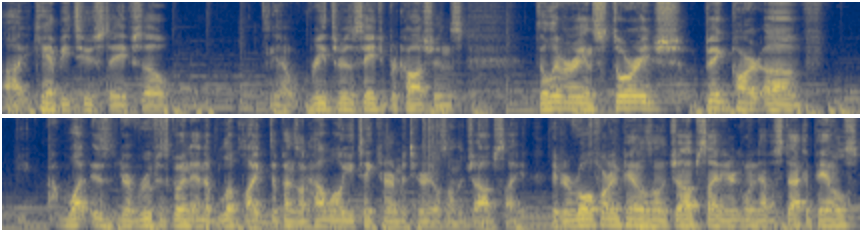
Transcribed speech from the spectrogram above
Uh, you can't be too safe, so, you know, read through the safety precautions. Delivery and storage, big part of what is your roof is going to end up look like depends on how well you take care of materials on the job site. If you're roll forming panels on the job site and you're going to have a stack of panels,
